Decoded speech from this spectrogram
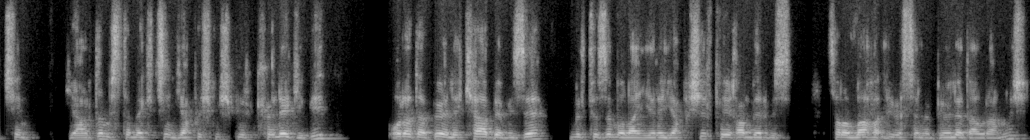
için yardım istemek için yapışmış bir köle gibi orada böyle Kabe'mize mültezem olan yere yapışır. Peygamberimiz sallallahu aleyhi ve sellem böyle davranmış.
